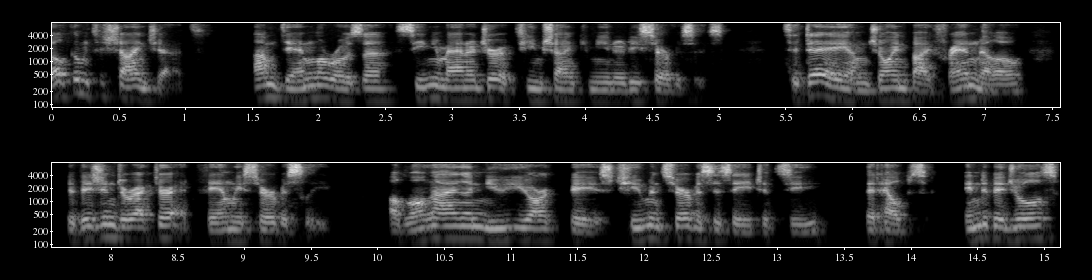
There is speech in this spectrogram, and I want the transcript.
Welcome to Schein Chats. I'm Dan LaRosa, Senior Manager of Team Schein Community Services. Today, I'm joined by Fran Mellow, Division Director at Family Service League, a Long Island, New York based human services agency that helps individuals,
